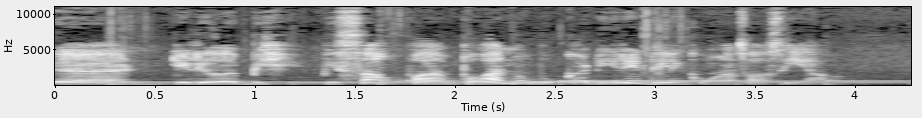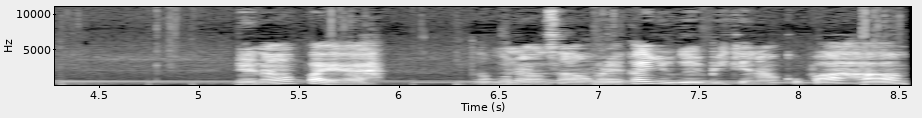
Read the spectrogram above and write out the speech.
dan jadi lebih bisa pelan-pelan membuka diri di lingkungan sosial. Dan apa ya, temenan sama mereka juga bikin aku paham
